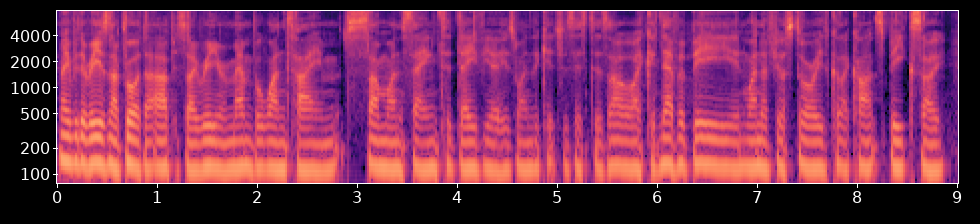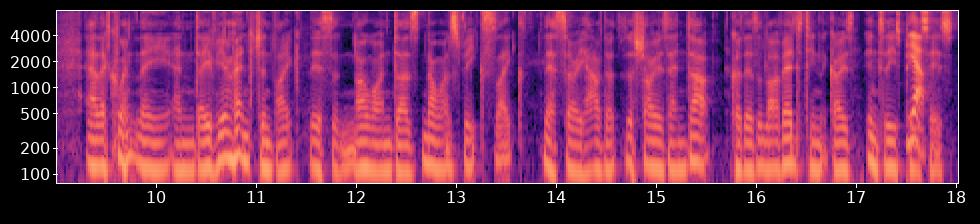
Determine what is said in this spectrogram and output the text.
Maybe the reason I brought that up is I really remember one time someone saying to Davia, who's one of the Kitchen Sisters, "Oh, I could never be in one of your stories because I can't speak so eloquently." And Davia mentioned like, "Listen, no one does, no one speaks like necessarily how the, the shows end up because there's a lot of editing that goes into these pieces." Yeah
